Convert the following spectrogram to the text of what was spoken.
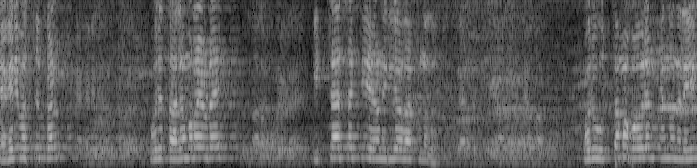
ലഹരി വസ്തുക്കൾ ഒരു തലമുറയുടെ ഇച്ഛാശക്തിയാണ് ഇല്ലാതാക്കുന്നത്. ഒരു ഉത്തമ പൗരൻ എന്ന നിലയിൽ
